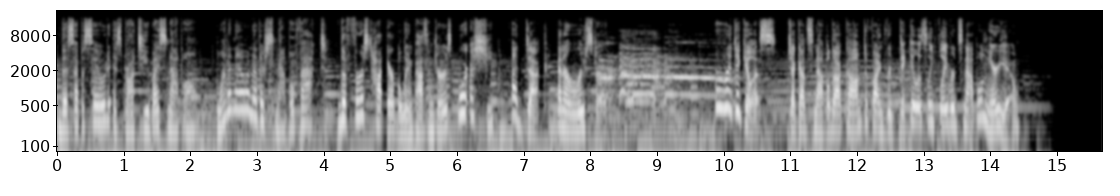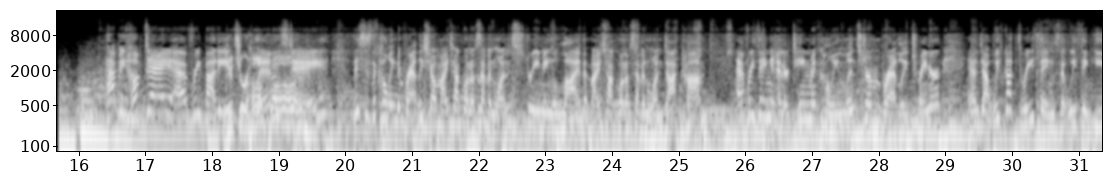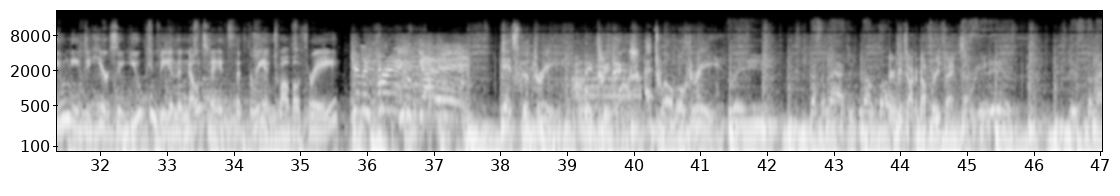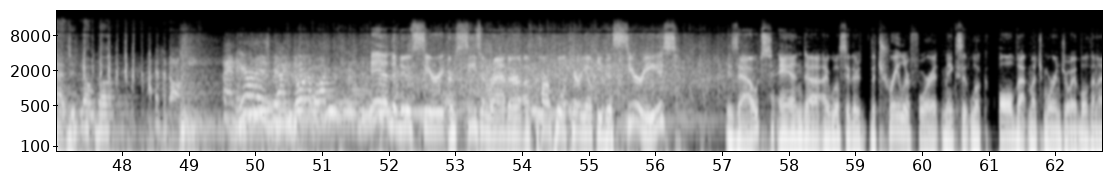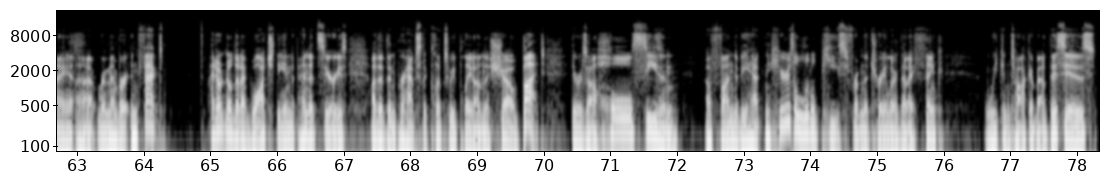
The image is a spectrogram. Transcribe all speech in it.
This episode is brought to you by Snapple. Want to know another Snapple fact? The first hot air balloon passengers were a sheep, a duck, and a rooster. Ridiculous. Check out snapple.com to find ridiculously flavored Snapple near you. Happy hump day, everybody. Get it's your hump Wednesday. This is the Colleen and Bradley Show, My Talk 1071, streaming live at MyTalk1071.com. Everything entertainment, Colleen Lindstrom, Bradley Traynor. And uh, we've got three things that we think you need to hear so you can be in the know today. It's the three at 1203. Give me three! You got it! It's the three I'll need three things. at 1203. Three, that's a magic number. They're going to be talking about three things. Yes, it is. It's the magic number. And here it is behind door number one. And the new series or season rather of Carpool Karaoke. This series is out, and uh, I will say there's the trailer for it makes it look all that much more enjoyable than I uh, remember. In fact. I don't know that I've watched the independent series other than perhaps the clips we played on this show, but there is a whole season of fun to be had. And here's a little piece from the trailer that I think we can talk about. This is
